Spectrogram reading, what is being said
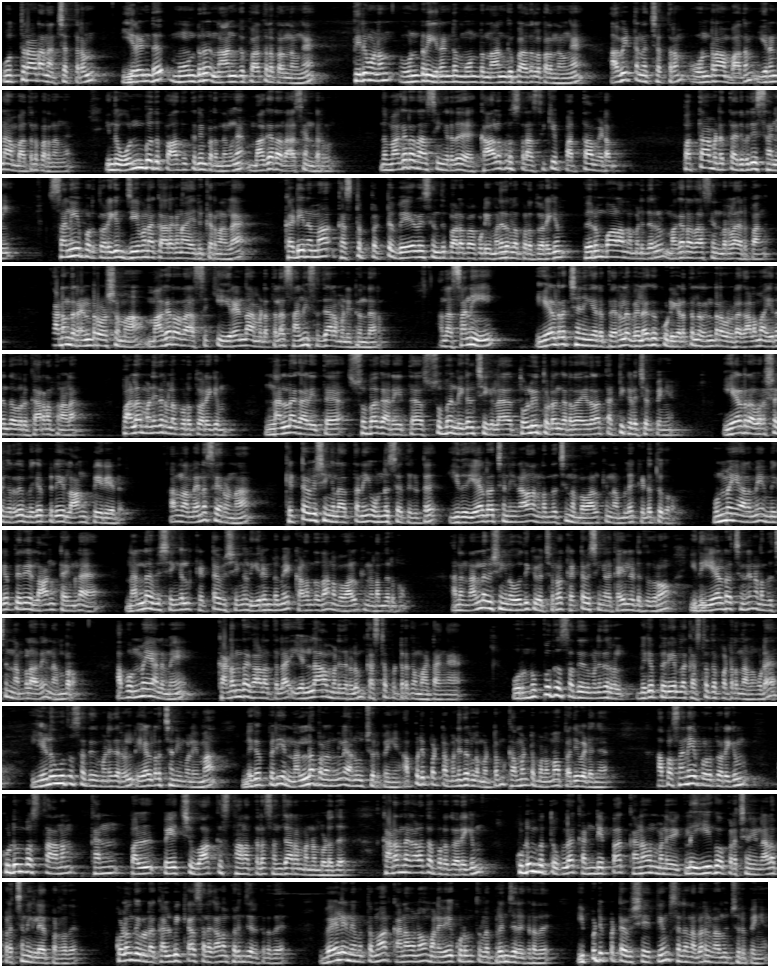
உத்திராட நட்சத்திரம் இரண்டு மூன்று நான்கு பாதத்தில் பிறந்தவங்க. திருமணம் ஒன்று இரண்டு மூன்று நான்கு பாதத்தில் பிறந்தவங்க. அவிட்ட நட்சத்திரம் ஒன்றாம் பாதம் இரண்டாம் பாதத்தில் பிறந்தவங்க. இந்த ஒன்பது பாதத்திலையும் பிறந்தவங்க மகர ராசி அன்பர்கள். இந்த மகர ராசிங்கிறது காலபுருஷ ராசிக்கு பத்தாம் இடம். பத்தாம் இடத்து அதிபதி சனி. சனியை பொறுத்த வரைக்கும் ஜீவனக்காரகனாக இருக்கிறனால கடினமாக கஷ்டப்பட்டு வேர்வை சிந்து பாடப்படக்கூடிய மனிதர்களை பொறுத்த வரைக்கும் பெரும்பாலான மனிதர்கள் மகர ராசி என்பவர்களாக இருப்பாங்க. கடந்த ரெண்டரை வருஷமாக மகர ராசிக்கு இரண்டாம் இடத்துல சனி சஞ்சாரம் பண்ணிட்டு இருந்தார். அந்த சனி ஏழரை சனிங்கிற பேரில் விலகக்கூடிய இடத்துல ரெண்டரை வருட காலமாக இருந்த ஒரு காரணத்தினால பல மனிதர்களை பொறுத்த வரைக்கும் நல்ல காரியத்தை சுப காரியத்தை சுப நிகழ்ச்சிகளை தொழில் தொடங்குறத இதெல்லாம் தட்டி கிடச்சிருப்பீங்க ஏழரை வருஷங்கிறது மிகப்பெரிய லாங் பீரியடு ஆனால் நம்ம என்ன செய்கிறோன்னா கெட்ட விஷயங்களை அத்தனையும் ஒன்று சேர்த்துக்கிட்டு இது ஏழரை சனினால் தான் நடந்துச்சு நம்ம வாழ்க்கை நம்மளே கெடுத்துக்கிறோம். உண்மையாலுமே மிகப்பெரிய லாங் டைமில் நல்ல விஷயங்கள் கெட்ட விஷயங்கள் இரண்டுமே கலந்து தான் நம்ம வாழ்க்கை நடந்திருக்கும். ஆனால் நல்ல விஷயங்களை ஒதுக்கி வச்சுறோம் கெட்ட விஷயங்களை கையில் எடுத்துக்கிறோம். இது ஏழரை சனி நடந்துச்சுன்னு நம்மளாவே நம்புகிறோம் அப்போ உண்மையாலுமே கடந்த காலத்தில் எல்லா மனிதர்களும் கஷ்டப்பட்டிருக்க மாட்டாங்க. ஒரு முப்பது சதவீத மனிதர்கள் மிகப்பெரிய கஷ்டத்தைப்பட்டிருந்தாலும் கூட எழுபது சதவீத மனிதர்கள் ஏழரை சனி மூலயமா மிகப்பெரிய நல்ல பலன்களை அனுபவிச்சிருப்பீங்க. அப்படிப்பட்ட மனிதர்களை மட்டும் கமெண்ட் மூலமாக பதிவிடுங்க. அப்போ சனியை பொறுத்த வரைக்கும் குடும்பஸ்தானம் கண் பல் பேச்சு வாக்கு ஸ்தானத்தில் சஞ்சாரம் பண்ணும் பொழுது கடந்த காலத்தை பொறுத்த வரைக்கும் குடும்பத்துக்குள்ளே கண்டிப்பாக கணவன் மனைவிக்குள்ளே ஈகோ பிரச்சனையினால் பிரச்சனைகள் ஏற்படுறது. குழந்தைகளோட கல்விக்காக சில காலம் பிரிஞ்சிருக்கிறது. வேலை நிமித்தமாக கணவனோ மனைவியோ குடும்பத்துக்குள்ள பிரிஞ்சு இருக்கிறது இப்படிப்பட்ட விஷயத்தையும் சில நபர்கள் அனுபவிச்சிருப்பீங்க.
